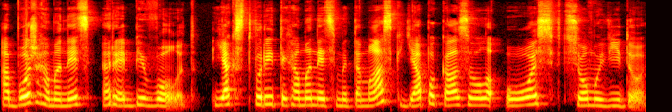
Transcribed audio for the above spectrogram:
або ж гаманець Rebby Wallet. Як створити гаманець Metamask, я показувала ось в цьому відео.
